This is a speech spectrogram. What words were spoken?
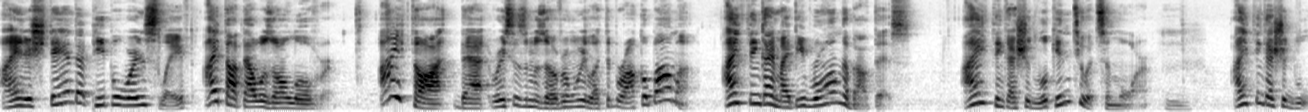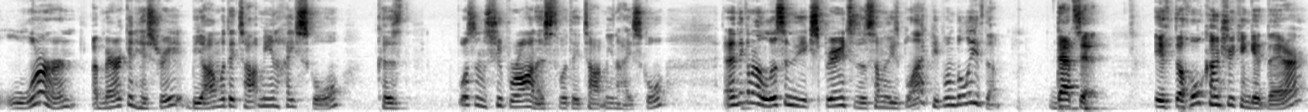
I understand that people were enslaved. I thought that was all over. I thought that racism was over when we elected Barack Obama. I think I might be wrong about this. I think I should look into it some more. Hmm. I think I should learn American history beyond what they taught me in high school because it wasn't super honest what they taught me in high school. And I think I'm going to listen to the experiences of some of these black people and believe them. That's it. If the whole country can get there,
